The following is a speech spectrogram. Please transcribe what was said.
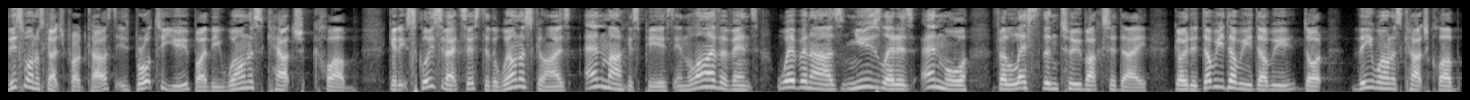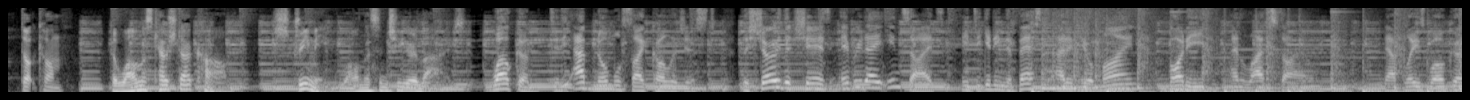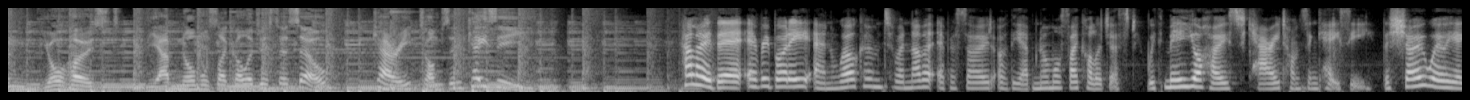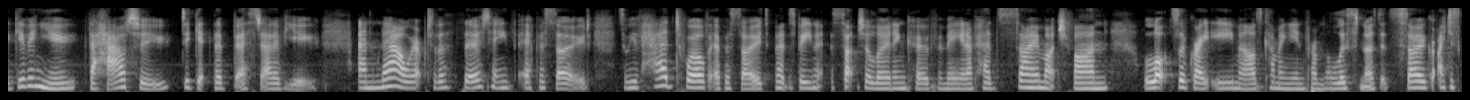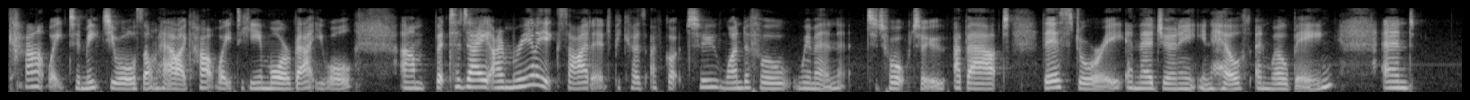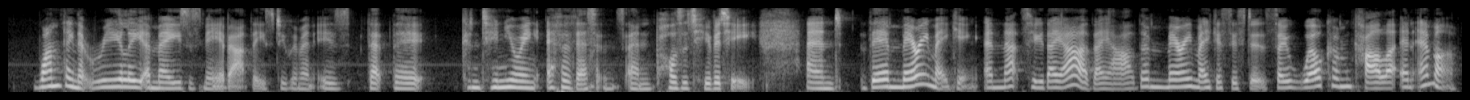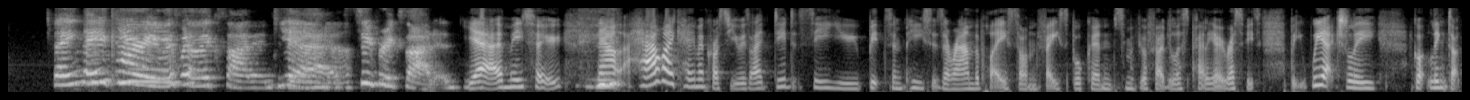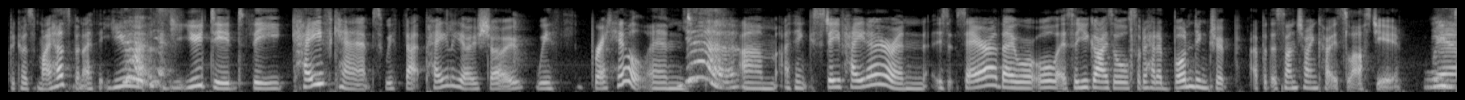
This Wellness Couch podcast is brought to you by the Wellness Couch Club. Get exclusive access to the Wellness Guys and Marcus Pierce in live events, webinars, newsletters, and more for less than two bucks a day. Go to www.thewellnesscouchclub.com. TheWellnessCouch.com, streaming wellness into your lives. Welcome to The Abnormal Psychologist, the show that shares everyday insights into getting the best out of your mind, body, and lifestyle. Now, please welcome your host, the abnormal psychologist herself, Carrie Thomson Casey. Hello there, everybody, and welcome to another episode of The Abnormal Psychologist with me, your host, Carrie Thomson Casey, the show where we are giving you the how to to get the best out of you. And now we're up to the 13th episode. So we've had 12 episodes, and it's been such a learning curve for me, and I've had so much fun. Lots of great emails coming in from the listeners. It's so I just can't wait to meet you all somehow. I can't wait to hear more about you all. Um, but today I'm really excited because I've got two wonderful women to talk to about their story and their journey in health and well-being. And one thing that really amazes me about these two women is that they're continuing effervescence and positivity. And they're merrymaking, and that's who they are. They are the Merrymaker sisters. So, welcome, Carla and Emma. Thank, Thank you, Carrie. you. We're, We're- so excited to be Yeah, here. super excited. Yeah, me too. Now, how I came across you is I did see you bits and pieces around the place on Facebook and some of your fabulous paleo recipes. But we actually got linked up because of my husband. I think you Yeah, yeah. you did the cave camps with that paleo show with Brett Hill and Yeah. um, I think Steve Hayter and is it Sarah? They were all there. So you guys all sort of had a bonding trip up at the Sunshine Coast last year. we Yeah.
